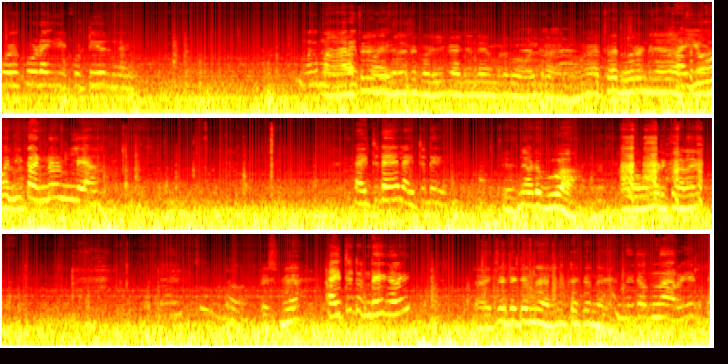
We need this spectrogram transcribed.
കോഴിക്കോടേക്ക് കുട്ടി നമുക്ക് മാറിപ്പോയി. അയ്യോ നീ കണ്ണില്ല. ലൈറ്റ് തിരിഞ്ഞാട്ട് പോവാ. എടുക്കാണ് ലക്ഷ്മിയെ? ലൈറ്റ് ഇട്ടുണ്ട് നിങ്ങൾ? ലൈറ്റ് ഇട്ടിക്കുന്നേ എല്ലാം ഇട്ടിക്കുന്നേ എന്നിട്ടൊന്നും അറിയില്ല.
